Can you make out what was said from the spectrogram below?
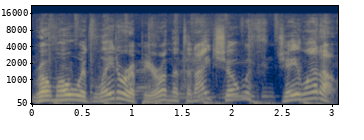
Romo would later appear on The Tonight Show with Jay Leno.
